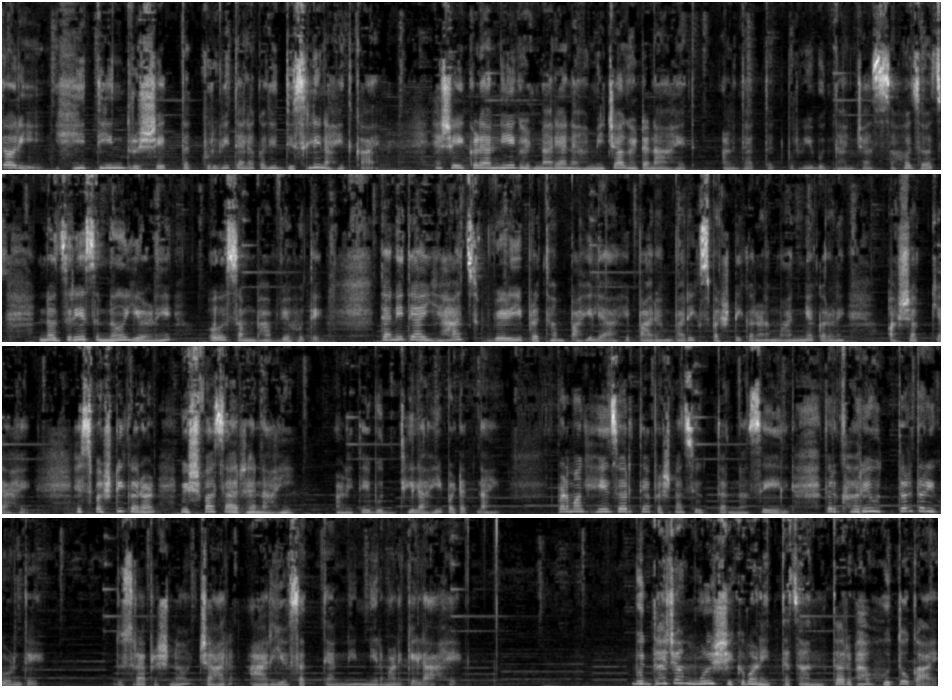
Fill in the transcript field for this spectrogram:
तरी ही तीन दृश्ये तत्पूर्वी त्याला कधी दिसली नाहीत काय? ह्या शेकड्यांनी घडणाऱ्या नेहमीच्या घटना आहेत आणि त्यात तत्पूर्वी बुद्धांच्या सहजच नजरेस न येणे असंभाव्य होते. त्याने त्या ह्याच वेळी प्रथम पाहिल्या हे पारंपरिक स्पष्टीकरण मान्य करणे अशक्य आहे. हे स्पष्टीकरण विश्वासार्ह नाही आणि ते बुद्धीलाही पटत नाही. पण मग हे जर त्या प्रश्नाचे उत्तर नसेल तर खरे उत्तर तरी कोणते? दुसरा प्रश्न चार आर्य सत्यांनी निर्माण केला आहे. बुद्धाच्या मूळ शिकवणीत त्याचा अंतर्भाव होतो काय?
